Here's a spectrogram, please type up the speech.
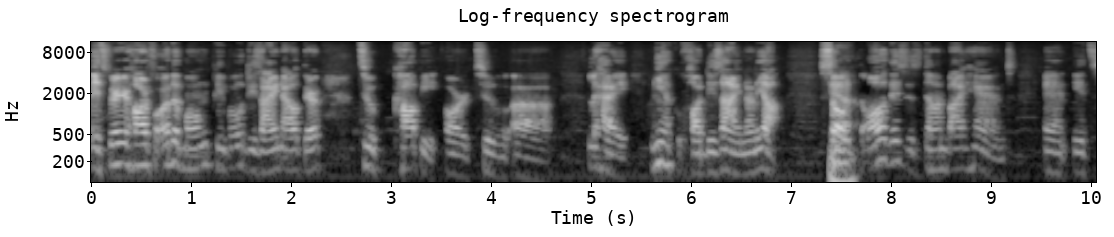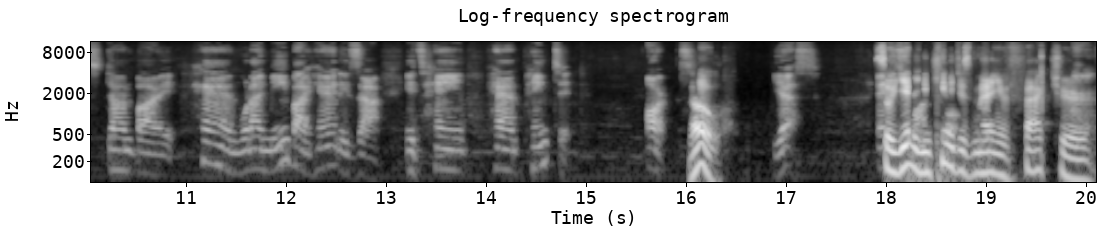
it's very hard for other Hmong people design out there to copy or to uh, design. So yeah. all this is done by hand and it's done by hand. What I mean by hand is that it's hand hand painted art. Oh yes And so yeah, you can't just manufacture.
